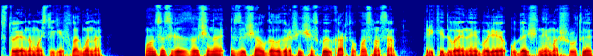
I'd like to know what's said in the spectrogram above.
Стоя на мостике флагмана, он сосредоточенно изучал голографическую карту космоса, прикидывая наиболее удачные маршруты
